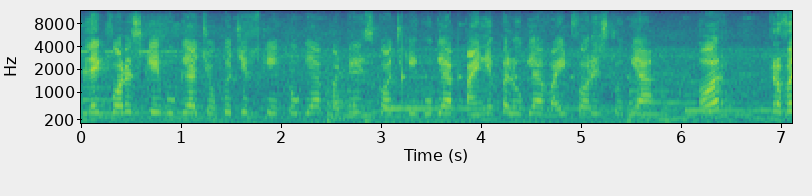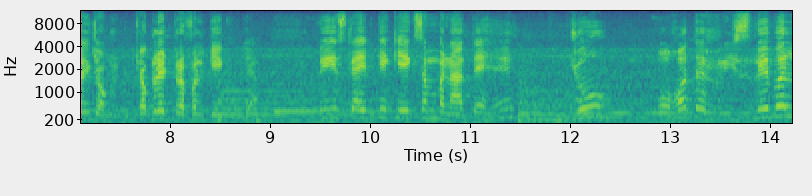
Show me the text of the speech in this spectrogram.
ब्लैक फॉरेस्ट केक हो गया चोको चिप्स केक हो गया बटर स्कॉच केक हो गया पाइन हो गया वाइट फॉरेस्ट हो गया और truffle chocolate chocolate truffle cake हो गया। तो इस टाइप के केक्स हम बनाते हैं। जो बहुत रीज़नेबल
